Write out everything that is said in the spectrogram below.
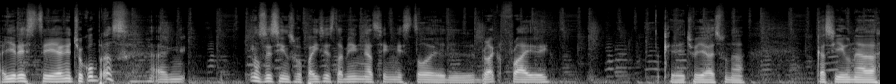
Ayer este, han hecho compras. no sé si en sus países también hacen esto del Black Friday. Que de hecho ya es una casi una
